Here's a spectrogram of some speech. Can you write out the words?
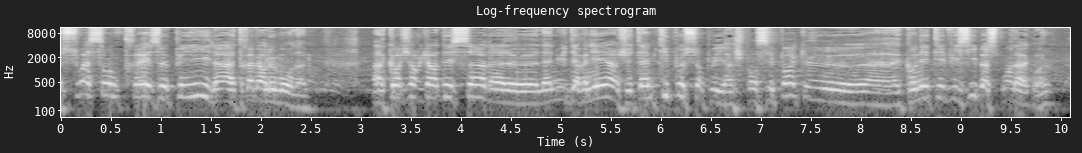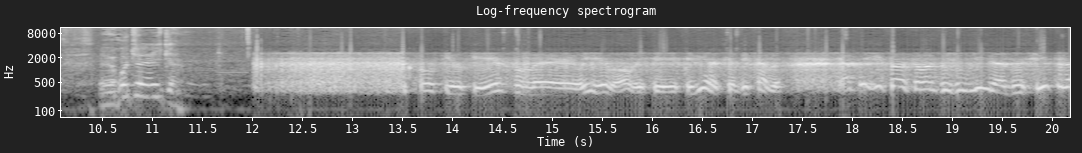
73 pays là, à travers le monde. Ah, quand j'ai regardé ça la, nuit dernière, j'étais un petit peu surpris. Hein. Je ne pensais pas qu'on était visible à ce point-là. Quoi. Retour Eric ok, oui, bon, c'est bien, c'est impeccable. Après, j'y pense, avant que j'oublie là de suite, là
